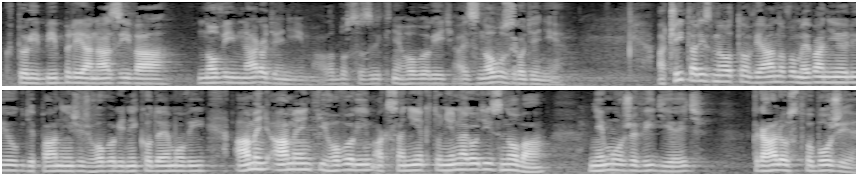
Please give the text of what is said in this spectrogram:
ktorý Biblia nazýva novým narodením, alebo sa zvykne hovoriť aj znovu zrodenie. A čítali sme o tom v Jánovom evanieliu, kde pán Ježiš hovorí Nikodémovi, ameň, ameň ti hovorím, ak sa niekto nenarodí znova, nemôže vidieť kráľovstvo Božie.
